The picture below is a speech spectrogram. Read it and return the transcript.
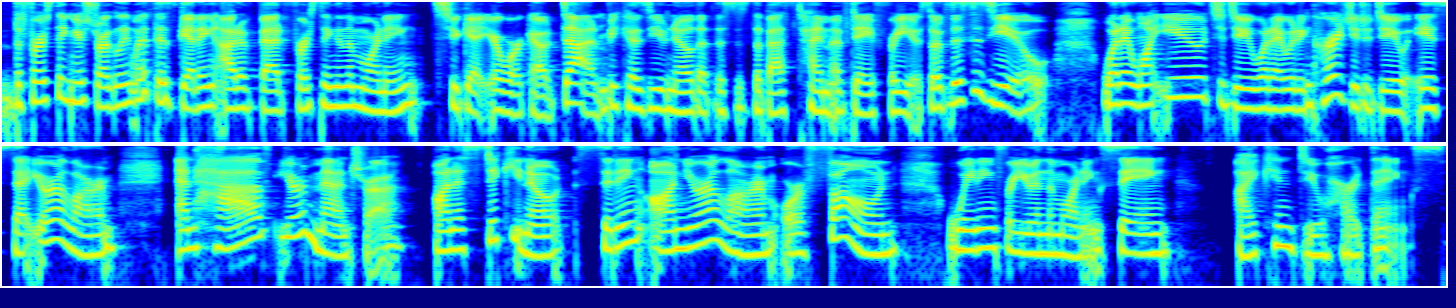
the first thing you're struggling with is getting out of bed first thing in the morning to get your workout done because you know that this is the best time of day for you. So, if this is you, what I want you to do, what I would encourage you to do is set your alarm and have your mantra on a sticky note sitting on your alarm or phone waiting for you in the morning saying, I can do hard things.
